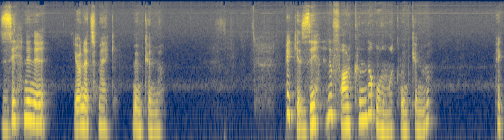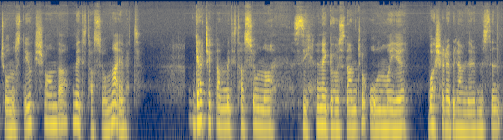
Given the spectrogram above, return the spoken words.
zihnini yönetmek mümkün mü? Peki zihninin farkında olmak mümkün mü? Pek çoğunuz diyor ki şu anda meditasyonla evet. Gerçekten meditasyonla zihnine gözlemci olmayı başarabilenlerimizin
